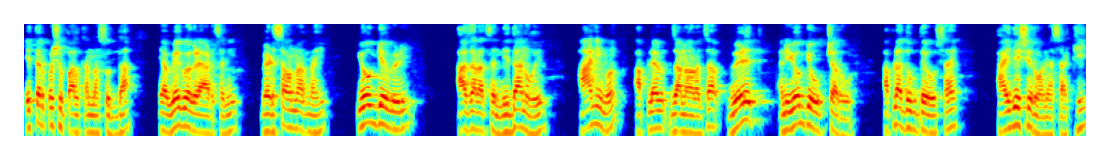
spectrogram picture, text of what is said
इतर पशुपालकांना सुद्धा या वेगवेगळ्या अडचणी भेडसावणार नाही. योग्य वेळी आजाराचं निदान होईल आणि मग आपल्या जनावरांचा वेळेत आणि योग्य उपचार होऊन आपला दुग्ध व्यवसाय फायदेशीर होण्यासाठी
